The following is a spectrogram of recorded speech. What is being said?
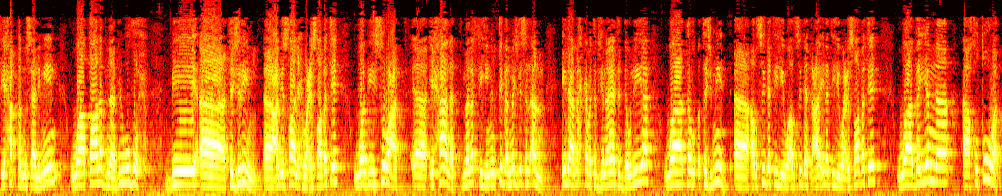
في حق المسالمين وطالبنا بوضوح بتجريم علي صالح وعصابته وبسرعة إحالة ملفه من قبل مجلس الأمن إلى محكمة الجنايات الدولية وتجميد أرصدته وأرصدة عائلته وعصابته وبينا خطورة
